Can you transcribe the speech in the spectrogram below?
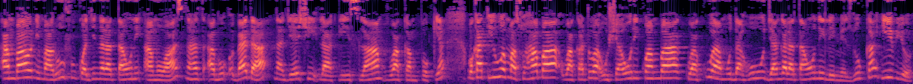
ambao ni maarufu kwa jina la tauni amwas na abu ubeda na jeshi la kiislam wakampokea. Wakati huo masahaba wakatoa ushauri kwamba kwa kuwa muda huu janga la tauni limezuka hivyo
